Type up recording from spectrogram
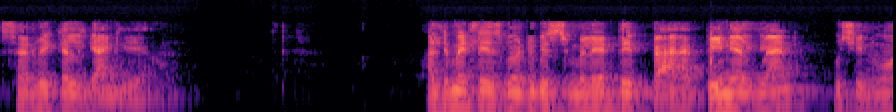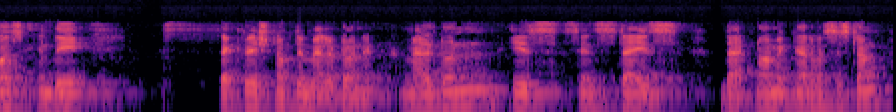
cervical ganglia. Ultimately, is going to be stimulate the pineal gland, which involves in the secretion of the melatonin. Melatonin is sensitize the autonomic nervous system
